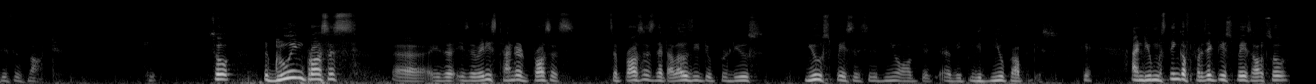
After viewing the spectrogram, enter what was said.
this is not. Okay. So the gluing process uh, is a is a very standard process it's a process that allows you to produce new spaces with new object uh, with, with new properties okay? And you must think of projective space also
